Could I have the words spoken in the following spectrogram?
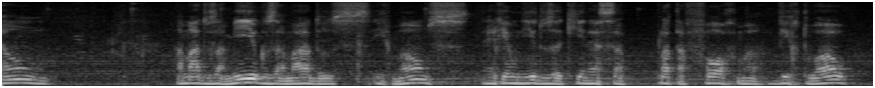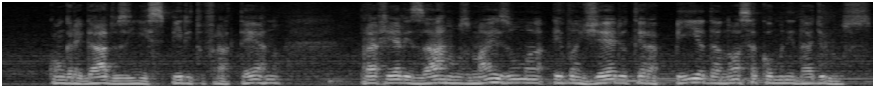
Então, amados amigos, amados irmãos, né, reunidos aqui nessa plataforma virtual, congregados em espírito fraterno, para realizarmos mais uma evangelho terapia da nossa comunidade luz.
